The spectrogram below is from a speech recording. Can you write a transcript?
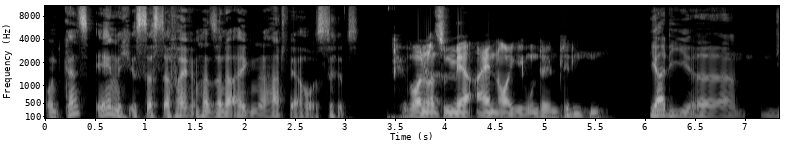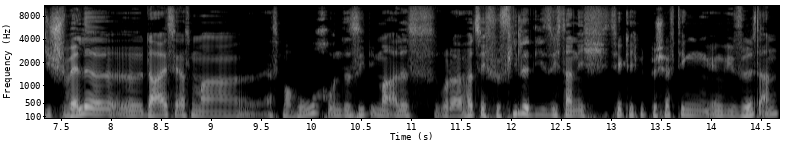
Und ganz ähnlich ist das dabei, wenn man seine eigene Hardware hostet. Wir wollen also mehr Einäugige unter den Blinden. Ja, die, äh, die Schwelle äh, da ist erstmal erstmal hoch und es sieht immer alles oder hört sich für viele, die sich da nicht täglich mit beschäftigen, irgendwie wild an.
